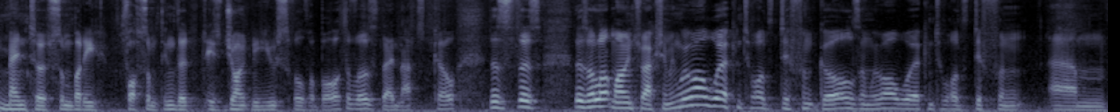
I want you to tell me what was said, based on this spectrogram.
mentor somebody for something that is jointly useful for both of us, then that's cool. There's, there's, there's a lot more interaction. I mean, we're all working towards different goals and we're all working towards different um,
